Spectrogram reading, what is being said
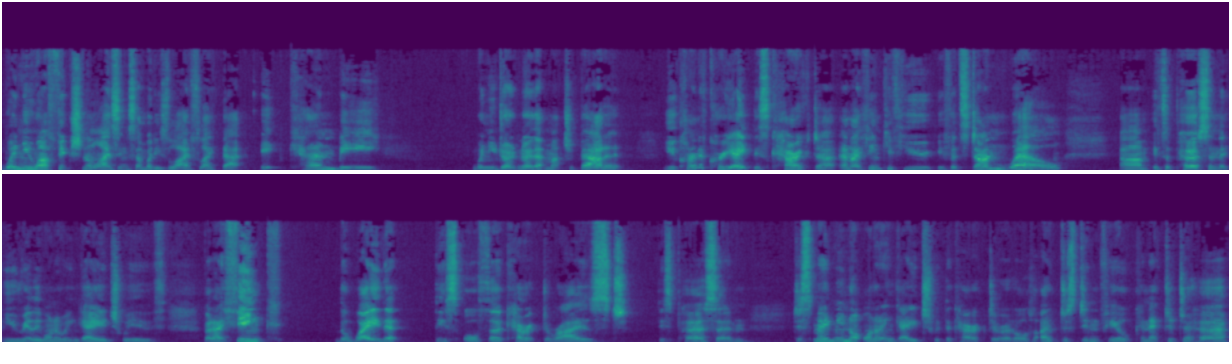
when you are fictionalizing somebody's life like that, it can be, when you don't know that much about it, you kind of create this character. And I think if you, if it's done well, um, it's a person that you really want to engage with. But I think the way that this author characterized this person just made me not want to engage with the character at all. I just didn't feel connected to her.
